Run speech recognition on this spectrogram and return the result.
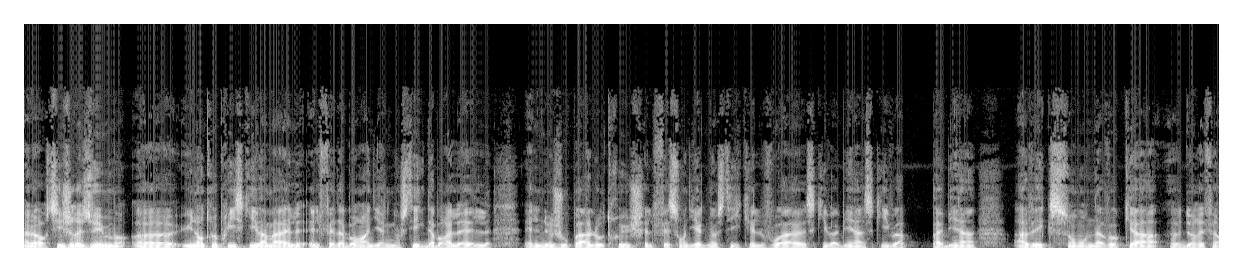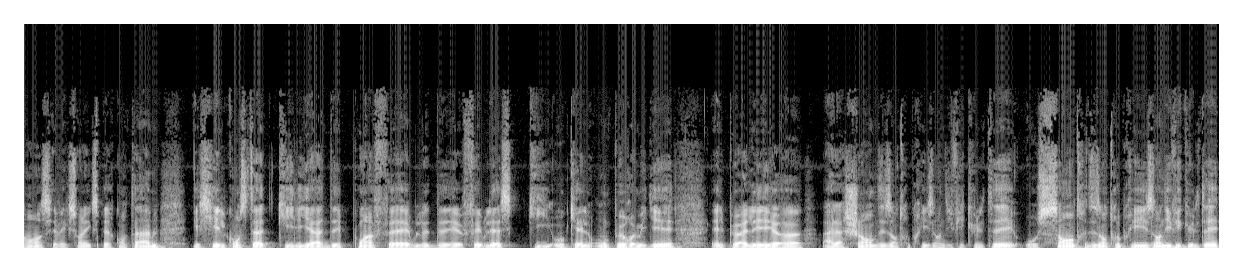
Alors, si je résume, euh, une entreprise qui va mal, elle fait d'abord un diagnostic. D'abord, elle, elle, ne joue pas à l'autruche, elle fait son diagnostic, elle voit ce qui va bien, ce qui va pas bien avec son avocat euh, de référence et avec son expert comptable. Et si elle constate qu'il y a des points faibles, des faiblesses qui, auxquelles on peut remédier, elle peut aller euh, à la chambre des entreprises en difficulté, au centre des entreprises en difficulté.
